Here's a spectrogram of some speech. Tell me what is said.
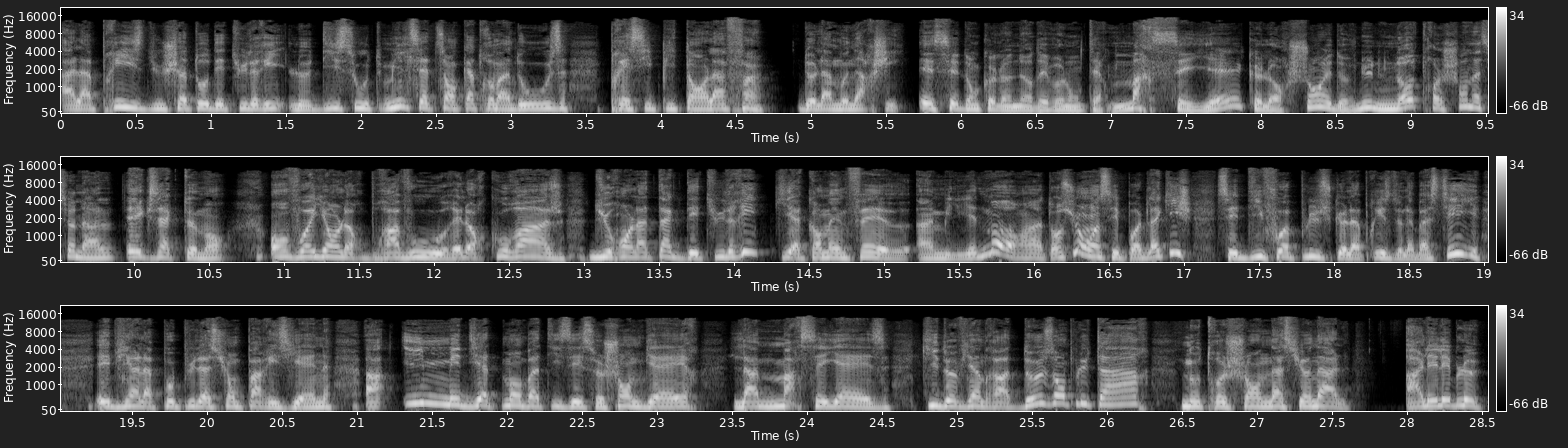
à la prise du château des Tuileries le 10 août 1792, précipitant la fin de la monarchie. Et c'est donc à l'honneur des volontaires marseillais que leur chant est devenu notre chant national. Exactement. En voyant leur bravoure et leur courage durant l'attaque des Tuileries, qui a quand même fait euh, un millier de morts, hein, attention, hein, c'est pas de la quiche, c'est dix fois plus que la prise de la Bastille, eh bien la population parisienne a immédiatement baptisé ce chant de guerre la Marseillaise, qui deviendra deux ans plus tard notre chant national. Allez les Bleus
